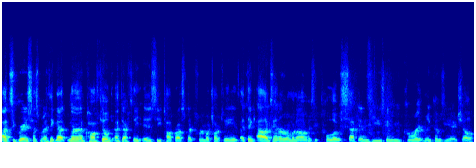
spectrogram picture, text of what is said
That's a great assessment. I think that uh, Caufield uh, definitely is the top prospect for the Montreal Canadiens. I think Alexander Romanov is a close second. He's going to be great when he comes to the NHL.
